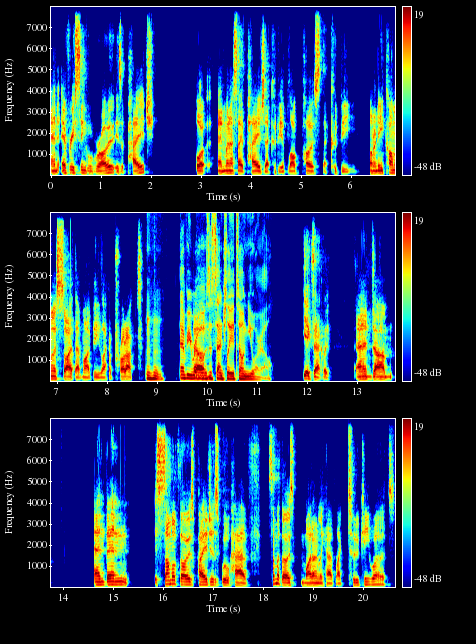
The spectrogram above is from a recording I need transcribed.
And every single row is a page, or and when I say page, that could be a blog post, that could be on an e-commerce site, that might be like a product. Mm-hmm. Every row um, is essentially its own URL. Yeah, exactly. And um, and then some of those pages will have some of those might only have like two keywords.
